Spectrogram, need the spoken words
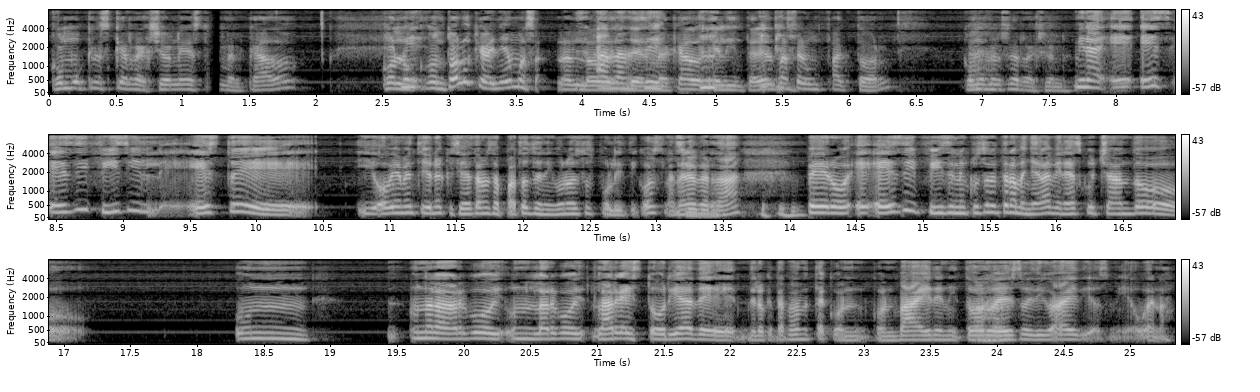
¿cómo crees que reaccione este mercado? Con, lo- Mi- con todo lo que veníamos hablando de- Hablando, del sí. mercado, que el interés va a ser un factor, ¿cómo crees que reacciona? Mira, e- es, es difícil este, y obviamente yo no quisiera estar en los zapatos de ninguno de estos políticos, la mera Sí, ¿no? verdad, pero e- es difícil, incluso la mañana venía escuchando un, una, largo, un largo, larga historia de, de lo que está pasando con, con Biden y todo Ajá. eso. Y digo, ay, Dios mío, bueno.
